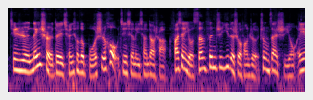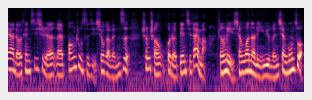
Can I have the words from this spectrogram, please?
近日，Nature 对全球的博士后进行了一项调查，发现有三分之一的受访者正在使用 AI 聊天机器人来帮助自己修改文字、生成或者编辑代码、整理相关的领域文献工作。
